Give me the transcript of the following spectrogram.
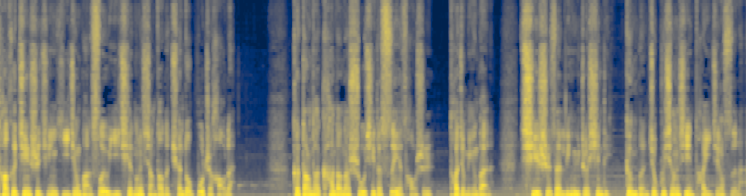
他和金世琴已经把所有一切能想到的全都布置好了。可当他看到那熟悉的四叶草时，他就明白了，其实，在林宇哲心里根本就不相信他已经死了。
